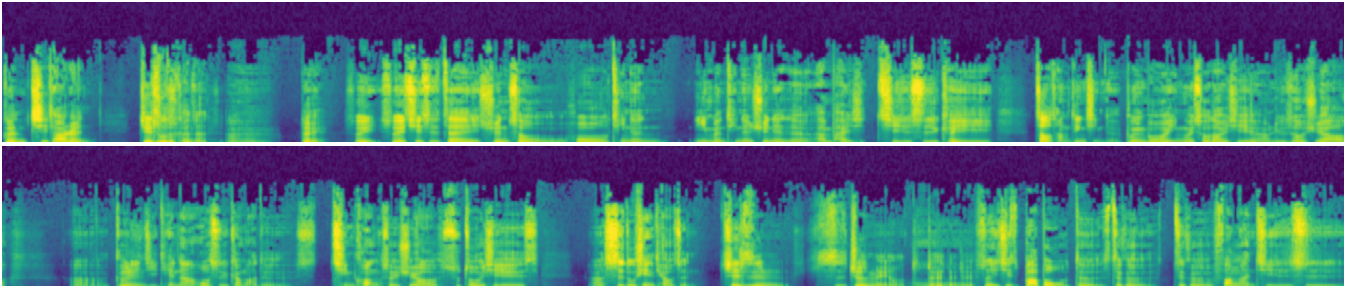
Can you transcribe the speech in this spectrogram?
跟其他人接触的可能。嗯，对，所以所以其实，在选手或体能你们体能训练的安排，其实是可以照常进行的，并不会因为受到一些，呃例如说需要呃隔离几天啊，或是干嘛的情况，所以需要做一些呃适度性的调整。其实是就是没有，对对对哦，所以其实 Bubble 的这个这个方案其实是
